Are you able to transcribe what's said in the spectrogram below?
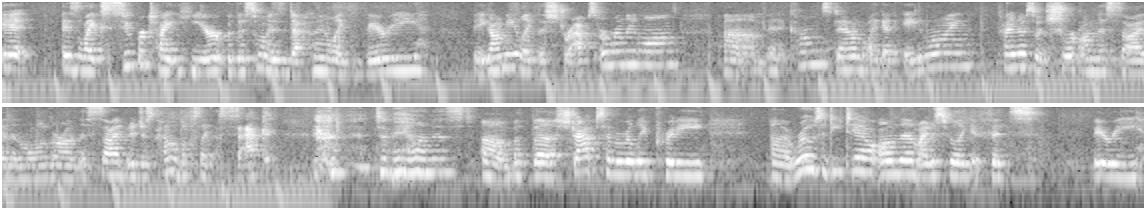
it is like super tight here, but this one is definitely like very big on me. Like the straps are really long. Um, and it comes down like an A-line kind of, so it's short on this side and then longer on this side, but it just kind of looks like a sack to be honest. Um, but the straps have a really pretty uh, rose detail on them. I just feel like it fits very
